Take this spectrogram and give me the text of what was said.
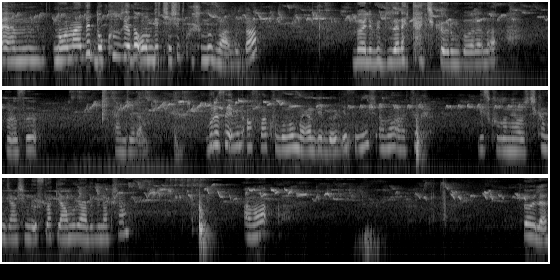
Eee, normalde 9 ya da 11 çeşit kuşumuz var burada. Böyle bir düzenekten çıkıyorum bu arada. Burası pencerem. Burası evin asla kullanılmayan bir bölgesiymiş ama artık biz kullanıyoruz. Çıkamayacağım şimdi ıslak yağmur yağdı dün akşam. Ama böyle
